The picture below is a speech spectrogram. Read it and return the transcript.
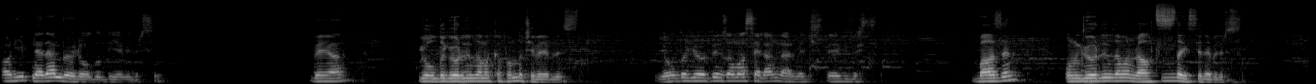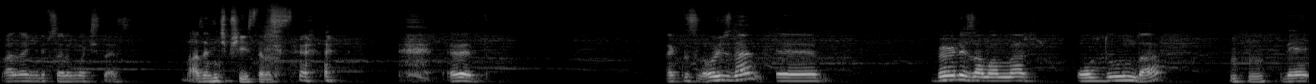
Arayıp neden böyle oldu diyebilirsin. Veya Yolda gördüğün zaman kafanı da çevirebilirsin. Yolda gördüğün zaman selam vermek isteyebilirsin. Bazen onu gördüğün zaman rahatsız da hissedebilirsin. Bazen gidip sarılmak istersin. Bazen hiçbir şey istemezsin. Evet. Haklısın. O yüzden e, böyle zamanlar olduğunda Hı hı. ve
